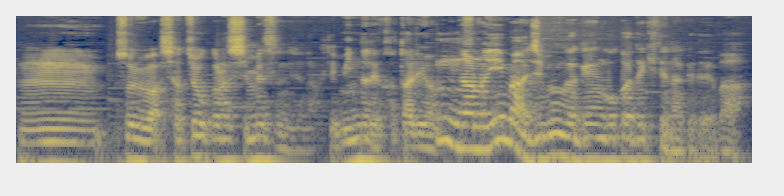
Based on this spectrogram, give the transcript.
うーん、それは社長から示すんじゃなくてみんなで語り合う。うん、あの、今自分が言語化できてなければ、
